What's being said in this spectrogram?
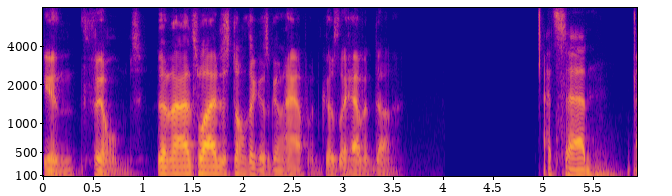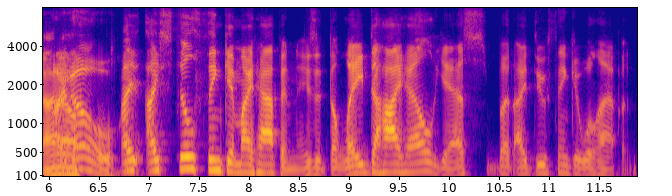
in films, then that's why I just don't think it's going to happen because they haven't done it. That's sad. I know. I know. I, I still think it might happen. Is it delayed to high hell? Yes, but I do think it will happen.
